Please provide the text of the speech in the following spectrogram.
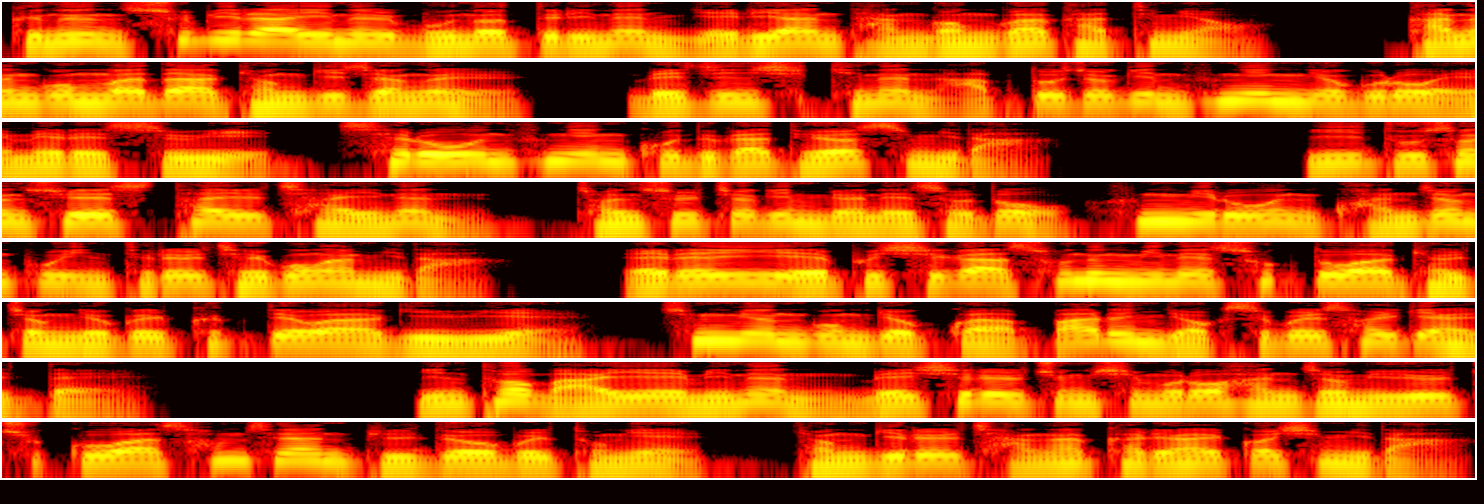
그는 수비 라인을 무너뜨리는 예리한 단검과 같으며 가는 곳마다 경기장을 매진시키는 압도적인 흥행력으로 MLS 위 새로운 흥행 코드가 되었습니다. 이 두 선수의 스타일 차이는 전술적인 면에서도 흥미로운 관전 포인트를 제공합니다. LAFC가 손흥민의 속도와 결정력을 극대화하기 위해 측면 공격과 빠른 역습을 설계할 때 인터 마이애미는 메시를 중심으로 한 점유율 축구와 섬세한 빌드업을 통해 경기를 장악하려 할 것입니다.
